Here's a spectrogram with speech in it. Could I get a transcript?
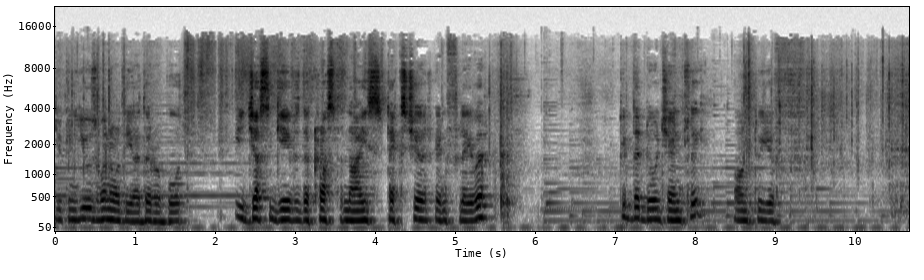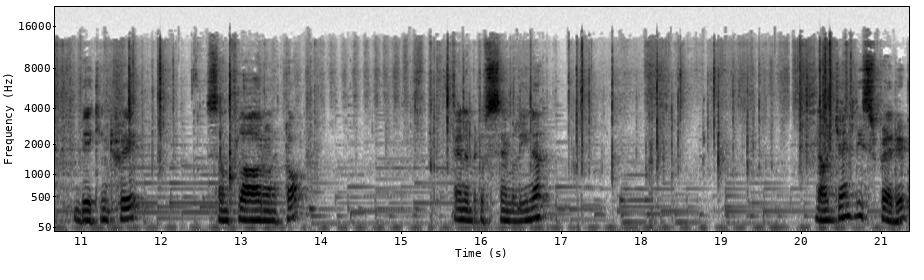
You can use one or the other or both. It just gives the crust a nice texture and flavor. Tip the dough gently onto your baking tray some flour on top and a bit of semolina. Now gently spread it.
